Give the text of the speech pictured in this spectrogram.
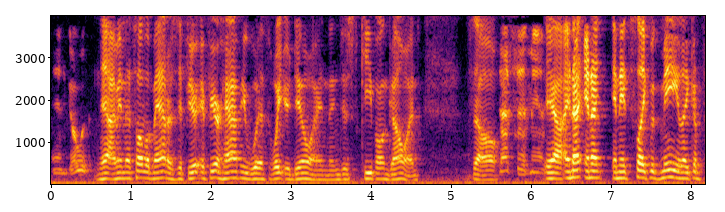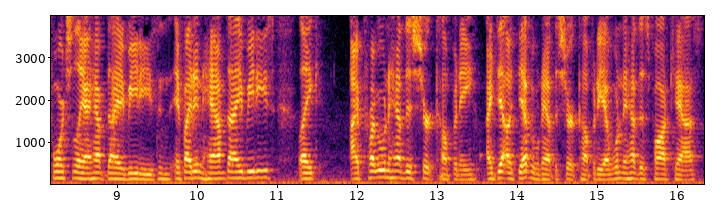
and go with it. Yeah, I mean that's all that matters. If you're if you're happy with what you're doing, then just keep on going. So That's it, man. yeah, and I and I and it's like with me, like unfortunately I have diabetes, and if I didn't have diabetes, like I probably wouldn't have this shirt company. I, de- I definitely wouldn't have the shirt company. I wouldn't have this podcast.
